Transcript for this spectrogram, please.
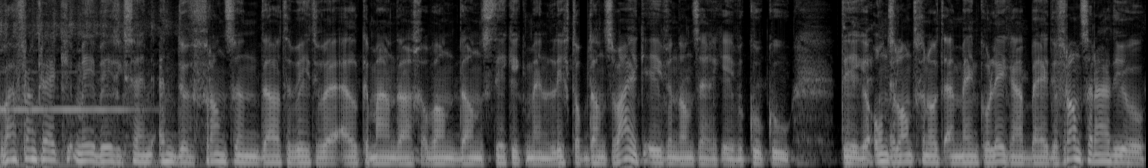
Waar Frankrijk mee bezig zijn en de Fransen, dat weten we elke maandag. Want dan steek ik mijn licht op, dan zwaai ik even, dan zeg ik even koekoe tegen onze landgenoot en mijn collega bij de Franse radio.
